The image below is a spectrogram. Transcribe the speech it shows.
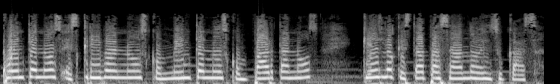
cuéntenos escríbanos coméntenos compártanos qué es lo que está pasando en su casa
